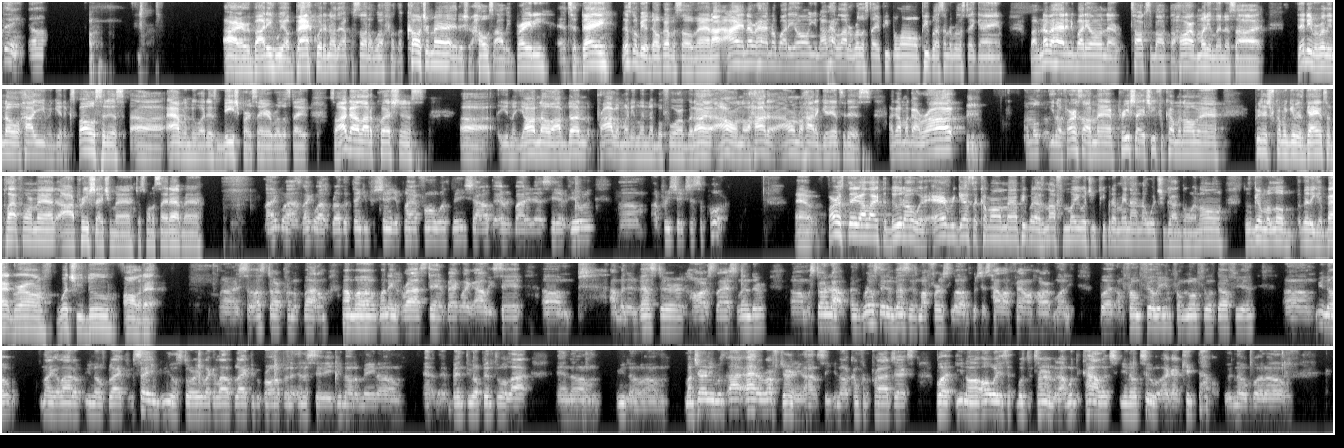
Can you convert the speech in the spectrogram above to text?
thing. Um, all right, everybody, we are back with another episode of Wealth for the Kulture, man. It is your host, Ollie Brady. And today, this is going to be a dope episode, man. I, I ain't never had nobody on. You know, I've had a lot of real estate people on, people that's in the real estate game, but I've never had anybody on that talks about the hard money lender side. Didn't even really know how you even get exposed to this uh, avenue or this niche per se real estate. So I got a lot of questions uh, you know, y'all know I've done private money lender before, but I I don't know how to I don't know how to get into this. I got my guy Rod. I'm a, you know, first off, man, appreciate you for coming on, man. Appreciate you for coming and giving this game to the platform, man. I appreciate you, man. Just want to say that, man. Likewise, likewise, brother. Thank you for sharing your platform with me. Shout out to everybody that's here viewing. Um, I appreciate your support. And first thing I like to do though, with every guest that come on, man, people that's not familiar with you, people that may not know what you got going on, just give them a little bit of your background, what you do, all of that. All right, so I'll start from the bottom. I'm uh, my name is Rod Stanback, like Ollie said. Um, I'm an investor, hard slash lender. Um, I started out real estate investing is my first love, which is how I found hard money. But I'm from Philly, I'm from North Philadelphia. Um, you know, like a lot of you know black same you know story like a lot of black people growing up in the inner city you know what i mean? Um been through i've been through a lot. And um you know um my journey was I, I, had a rough journey honestly you know i come from the projects but you know i always was determined. I went to college you know too. I got kicked out you know but um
